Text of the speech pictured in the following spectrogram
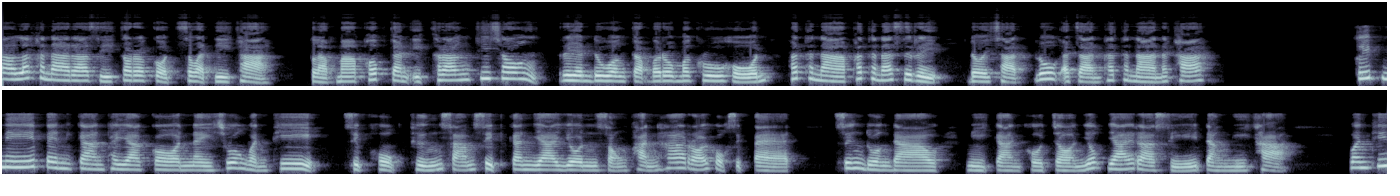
ชาวลัคนาราศีกรกฎ สวัสดีค่ะ กลับมาพบกันอีกครั้งที่ช่องเรียนดวงกับบรมครูโหน พัฒนาพัฒนสิริ โดยฉัดลูกอาจารย์พัฒนานะคะ คลิปนี้เป็นการพยากรณ์ในช่วงวันที่ 16 ถึง 30 กันยายน 2568 ซึ่งดวงดาวมีการโคจรยกย้ายราศีดังนี้ค่ะ วันที่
